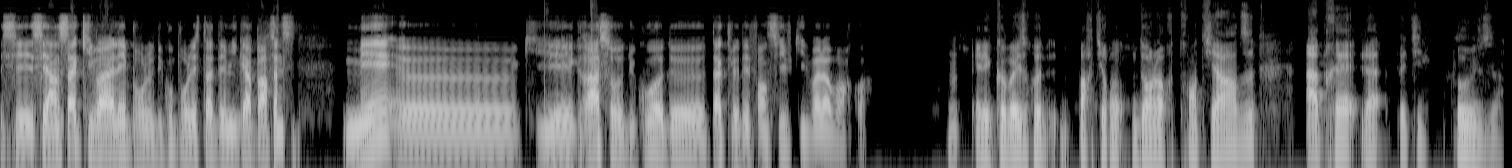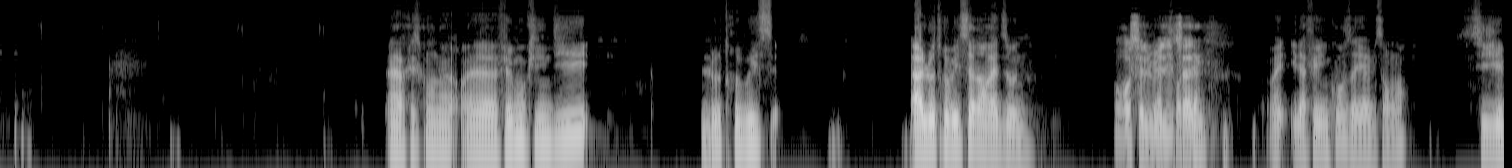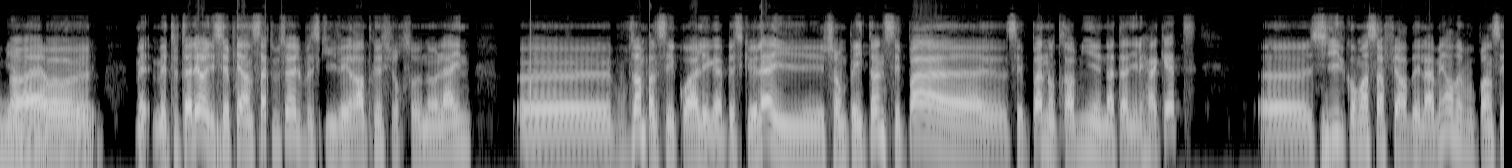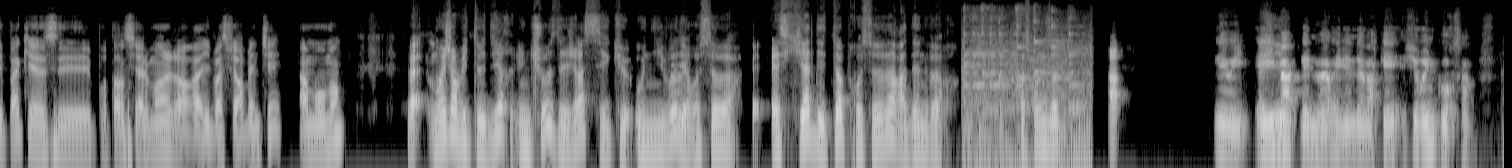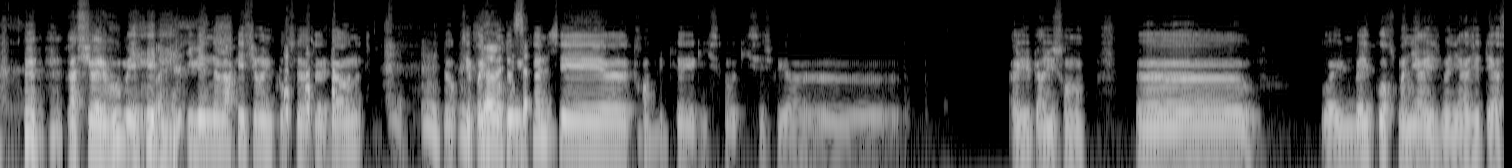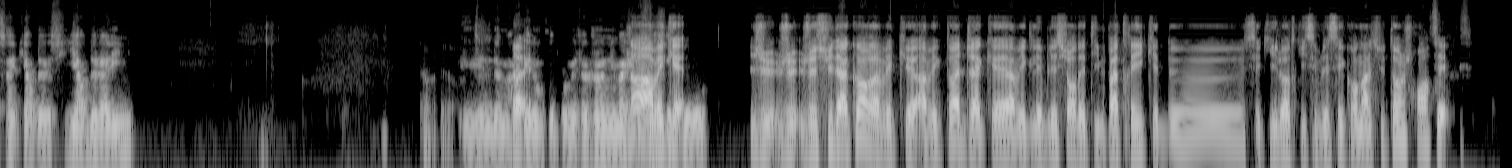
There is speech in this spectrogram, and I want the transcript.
C'est un sac qui va aller pour le, du coup pour les stades des Mika Parsons, mais euh, qui est grâce au, du coup aux deux tacles défensifs qu'il va l'avoir. Quoi. Et les Cowboys repartiront dans leurs 30 yards après la petite pause. Alors, qu'est-ce qu'on a? Euh, qui dit l'autre Wilson. Ah, l'autre Wilson en red zone. Russell Wilson. Oui, il a fait une course d'ailleurs, il me semble. Hein. Si j'ai bien. Ouais, ouais, ouais. Mais, tout à l'heure, il s'est pris un sac tout seul parce qu'il est rentré sur son O-line. Euh, vous en pensez quoi, les gars? Parce que là, il... Sean Payton, c'est pas, euh, c'est pas notre ami Nathaniel Hackett. Euh, S'il commence à faire de la merde, vous pensez pas que c'est potentiellement genre il va se faire bencher un moment? Bah, Moi, j'ai envie de te dire une chose déjà, c'est qu'au niveau des receveurs, est-ce qu'il y a des top receveurs à Denver? Parce qu'on nous a et oui, et il marque Denver, ils viennent de marquer sur une course. Hein. Rassurez-vous, mais ils viennent de marquer sur une course touchdown. Donc c'est pas une course de Wilson, c'est 38 euh, qui, qui c'est euh... ah, J'ai perdu son nom. Euh... Ouais, une belle course, manière, ils, manière, ils étaient à 5 yards de, 6 yards de la ligne. Ils viennent de marquer, donc le premier touchdown, l'image. Non, avec, je, suis d'accord avec, euh, avec toi, Jack, hein, avec les blessures de Tim Patrick et de. C'est qui l'autre qui s'est blessé Cornal Sutton, je crois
